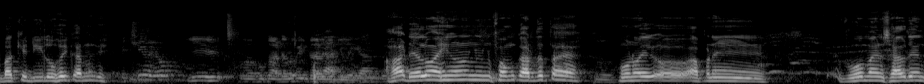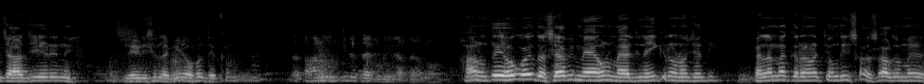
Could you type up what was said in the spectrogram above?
ਬਾਕੀ ਡੀਲ ਉਹੀ ਕਰਨਗੇ। ਕੀ ਉਹ ਤੁਹਾਡੇ ਵੱਲੋਂ ਕੀ ਗੱਲ ਕੀਤੀ ਹੈ ਸਾਡੇ ਵੱਲੋਂ ਅਸੀਂ ਉਹਨਾਂ ਨੂੰ ਇਨਫੋਰਮ ਕਰ ਦਿੱਤਾ ਆ। ਹੁਣ ਉਹ ਉਹ ਆਪਣੇ ਵੂਮਨ ਸੈਲ ਦੇ ਇੰਚਾਰਜ ਜਿਹੜੇ ਨੇ ਲੇਡੀਜ਼ ਲੱਗੇ ਉਹ ਦੇਖਣਗੇ। ਤਾਂ ਤੁਹਾਨੂੰ ਕੀ ਦੱਸਿਆ ਕੁੜੀ ਨੇ ਆਪਣੇ ਵੱਲੋਂ? ਸਾਨੂੰ ਤੇ ਇਹੋ ਕੋਈ ਦੱਸਿਆ ਵੀ ਮੈਂ ਹੁਣ ਮੈਰਿਜ ਨਹੀਂ ਕਰਾਉਣਾ ਚਾਹੁੰਦੀ। ਪਹਿਲਾਂ ਮੈਂ ਕਰਾਉਣਾ ਚਾਹੁੰਦੀ 7 ਸਾਲ ਤੋਂ ਮੈਂ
